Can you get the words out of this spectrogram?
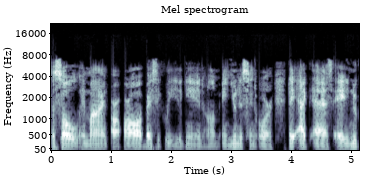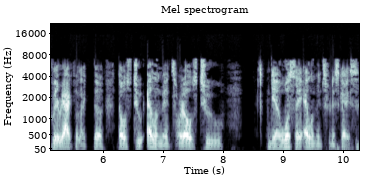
the soul and mind are, are all basically again um, in unison or they act as a nuclear reactor like the those two elements or those two yeah we'll say elements for this case.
